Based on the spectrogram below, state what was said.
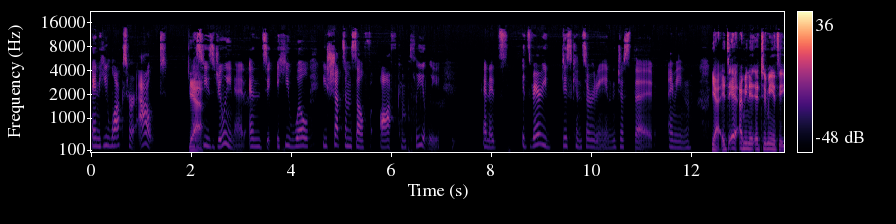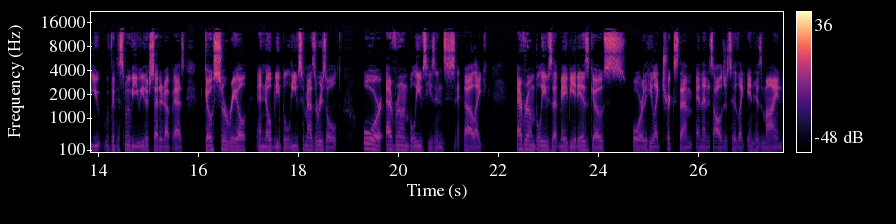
and he locks her out Yeah. as he's doing it and he will he shuts himself off completely and it's it's very disconcerting just the i mean Yeah, it's. It, I mean, it, it- to me, it's you with this movie. You either set it up as ghosts are real and nobody believes him as a result, or everyone believes he's in. Uh, like everyone believes that maybe it is ghosts, or that he like tricks them, and then it's all just his, like in his mind.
